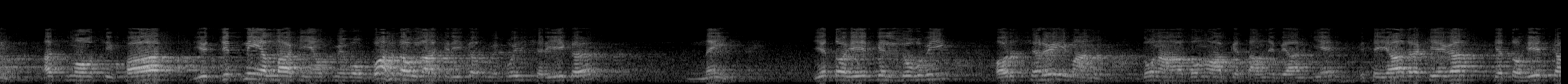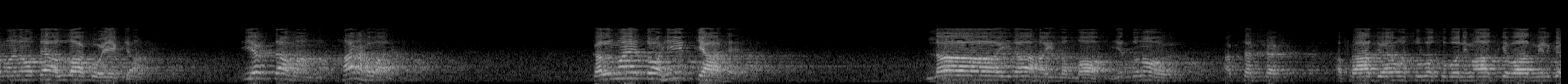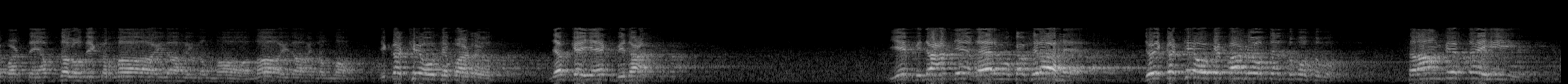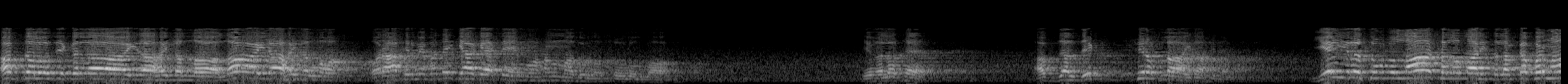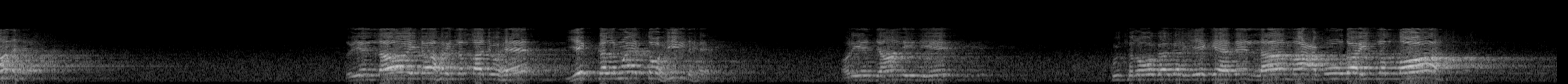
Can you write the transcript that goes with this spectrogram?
اسما و صفات، یہ جتنی اللہ کی ہیں، اس میں وہ وحد اولا شریک ہے، اس میں کوئی شریک نہیں۔ یہ توحید کے لغوی اور شرعی معنی۔ دونوں دونوں آپ کے سامنے بیان کیے اسے یاد رکھیے گا کہ توحید کا معنی ہوتا ہے اللہ کو ایک جان۔ یکتا ماننا، ہر حوالے۔ کلمہ توحید کیا ہے؟ لا الہ الا اللہ۔ یہ سنو، اکثر شخص افراد جو ہیں وہ صبح صبح نماز کے بعد مل کے پڑھتے ہیں۔ افضل ہو دیکھ کر لا الہ الا اللہ، لا الہ الا اللہ۔ اکٹھے ہو کے پڑھ رہے ہوتے جبکہ یہ ایک بدعت ہے۔ یہ بدعت غیر مکفرہ ہے جو اکٹھے ہو کے پڑھ رہے ہوتے ہیں صبح صبح۔ سلام پھرتے ہی، افضل و ذکر، لا الہ الا اللہ، لا الہ الا اللہ۔ اور آخر میں پتہ کیا کہتے ہیں؟ محمد رسول اللہ۔ یہ غلط ہے۔ افضل ذکر صرف لا الہ الا اللہ۔ یہی رسول اللہ صلی اللہ علیہ وسلم کا فرمان ہے۔ تو یہ لا الہ الا اللہ جو ہے، یہ کلمہ توحید ہے۔ اور یہ جان لیجیے، کچھ لوگ اگر یہ کہہ دیں، لا معبود الا اللہ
